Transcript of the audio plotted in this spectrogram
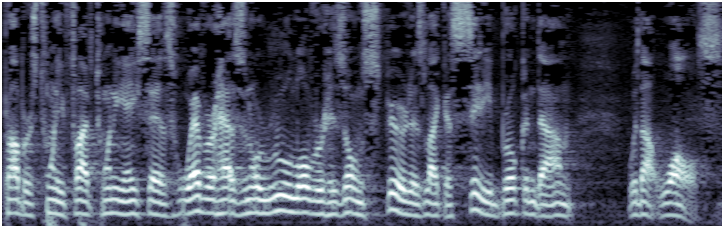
Proverbs 25, 28 says, Whoever has no rule over his own spirit is like a city broken down without walls.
